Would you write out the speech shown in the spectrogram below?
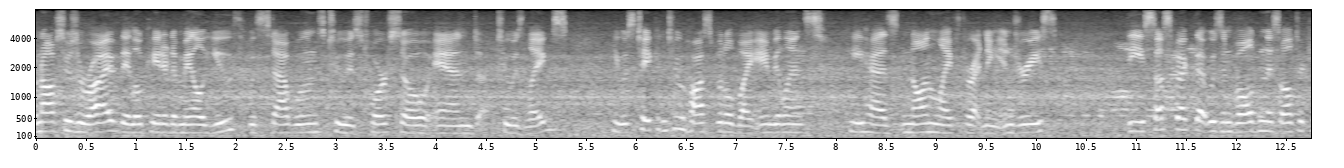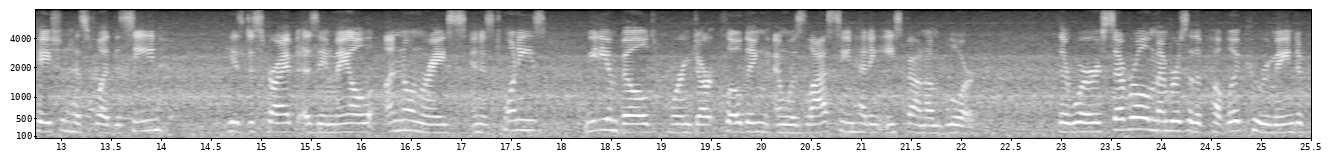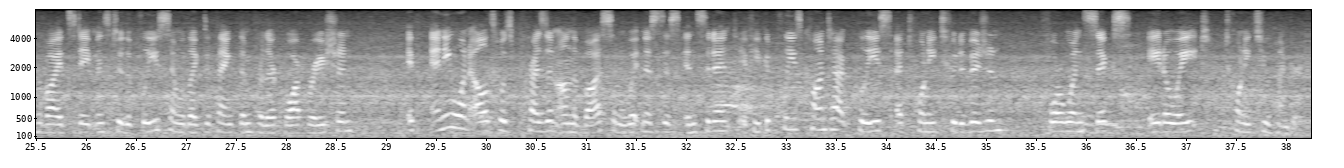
When officers arrived, they located a male youth with stab wounds to his torso and to his legs. He was taken to hospital by ambulance. He has non-life threatening injuries. The suspect that was involved in this altercation has fled the scene. He is described as a male, unknown race, in his 20s, medium build, wearing dark clothing, and was last seen heading eastbound on Bloor. There were several members of the public who remained to provide statements to the police and would like to thank them for their cooperation. If anyone else was present on the bus and witnessed this incident, if you could please contact police at 22 Division 416-808-2200.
